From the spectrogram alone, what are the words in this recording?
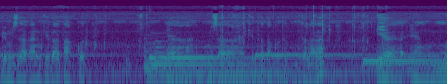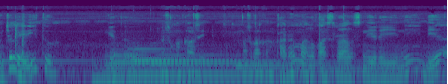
kayak misalkan kita takut, ya misalnya kita takut kuntilanak, ya yang muncul ya itu, gitu. Masuk akal sih masuk akal. Karena makhluk astral sendiri ini dia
